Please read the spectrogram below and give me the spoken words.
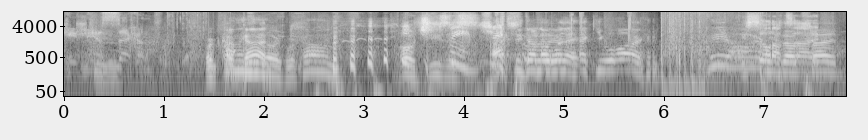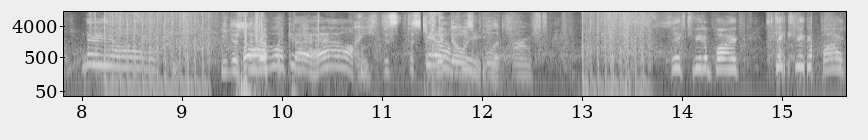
Give me a second. We're coming, God. New York. We're coming. Oh Jesus! I actually don't know where the heck you are. New York. He's still outside. New York. He just Oh, what the hell? I, this this Get window is me. bulletproof. Six feet apart. Six feet apart.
